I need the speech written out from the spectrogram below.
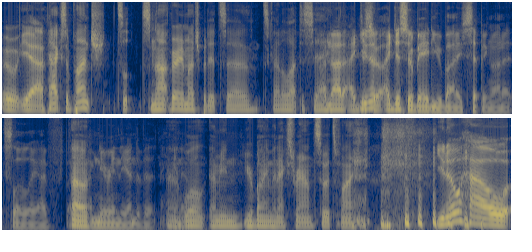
Oh yeah. Packs a punch. It's it's not very much, but it's uh it's got a lot to say. I'm not. I, You know- I disobeyed you by sipping on it slowly. I've. Oh. I'm nearing the end of it. Uh, you know. Well, I mean, you're buying the next round, so it's fine. You know how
